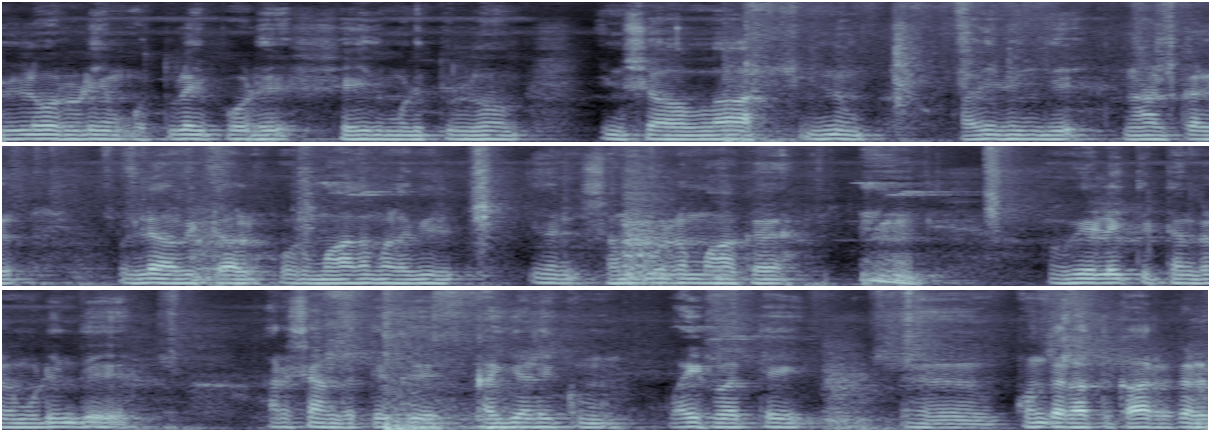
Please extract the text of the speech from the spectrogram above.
எல்லோருடையும் ஒத்துழைப்போடு செய்து முடித்துள்ளோம். இன்ஷா அல்லாஹ் இன்னும் பதினைந்து நாட்கள் இல்லாவிட்டால் ஒரு மாதம் அளவில் இதன் சம்பூர்ணமாக வேலை திட்டங்கள் முடிந்து அரசாங்கத்துக்கு கையளிக்கும் வைபவத்தை கொந்தராத்துக்காரர்கள்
